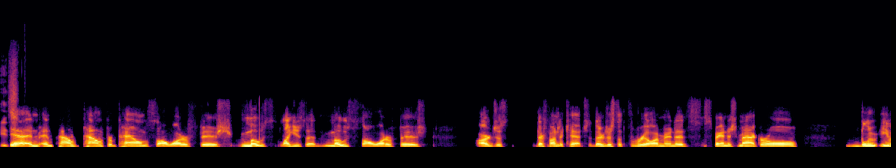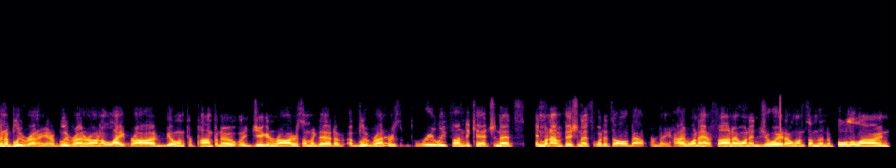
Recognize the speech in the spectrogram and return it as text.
It's, yeah, and, and pound pound for pound saltwater fish, most like you said, most saltwater fish are just they're fun to catch. They're just a thrill. I mean, it's Spanish mackerel, blue, even a blue runner. You know, a blue runner on a light rod going for pompano, like jigging rod or something like that. A, a blue runner is really fun to catch, and that's and when I'm fishing, that's what it's all about for me. I want to have fun. I want to enjoy it. I want something to pull the line.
